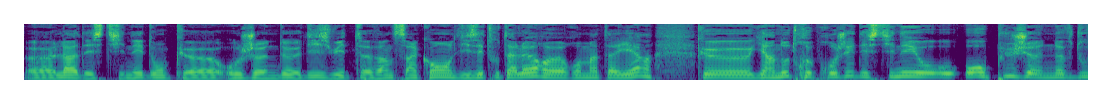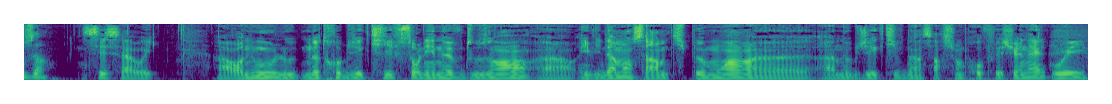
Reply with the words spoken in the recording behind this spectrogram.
euh, là destiné donc euh, aux jeunes de 18-25 ans. On le disait tout à l'heure, Romain Taillère, qu'il y a un autre projet destiné aux, aux plus jeunes, 9-12 ans. C'est ça, oui. Alors nous, notre objectif sur les 9-12 ans, évidemment, c'est un petit peu moins un objectif d'insertion professionnelle. Oui.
